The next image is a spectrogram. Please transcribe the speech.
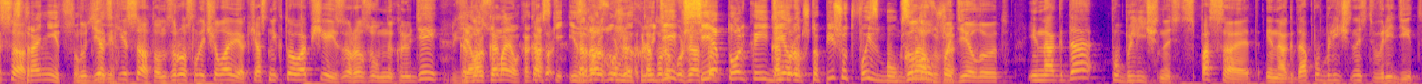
сад. страницу. Ну детский сад, он взрослый человек. Сейчас никто вообще из разумных людей... Я которые, вас умолял, как раз из разумных уже, людей уже все особ... только и делают, что пишут в Facebook глупо делают. Иногда публичность спасает, иногда публичность вредит.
